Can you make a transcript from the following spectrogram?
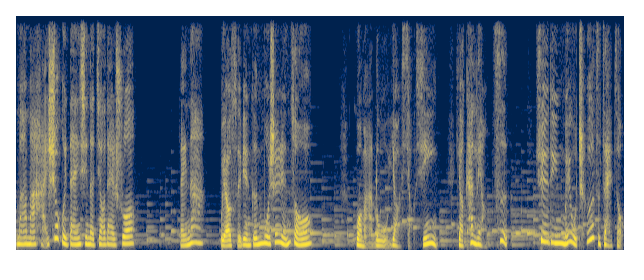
妈妈还是会担心的交代说：“雷娜，不要随便跟陌生人走哦，过马路要小心，要看两次，确定没有车子再走，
